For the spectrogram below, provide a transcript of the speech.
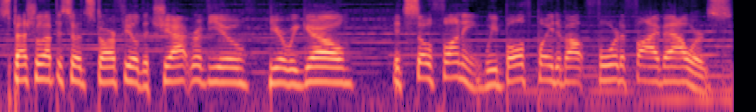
Special episode Starfield, the chat review. Here we go. It's so funny. We both played about four to five hours.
